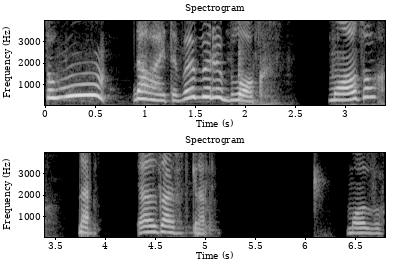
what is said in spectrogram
Тому давайте вибери блок. Мозок. Нерв. Я не знаю, що таке нерв. Мозок.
